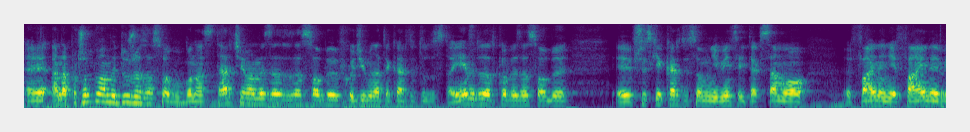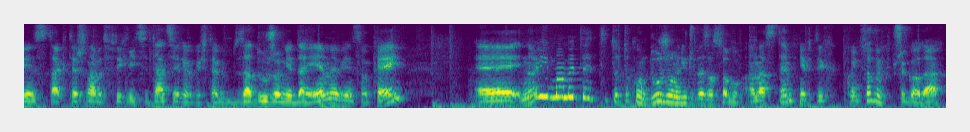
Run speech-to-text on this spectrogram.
E, A na początku mamy dużo zasobów, bo na starcie mamy za zasoby, wchodzimy na te karty, to dostajemy dodatkowe zasoby. E, Wszystkie karty są mniej więcej tak samo fajne, niefajne, więc tak też nawet w tych licytacjach jakoś tak za dużo nie dajemy, więc okej. E, No i mamy te, te, taką dużą liczbę zasobów, a następnie w tych końcowych przygodach,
